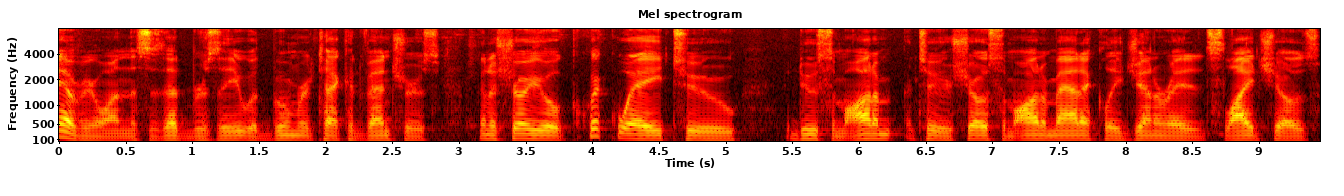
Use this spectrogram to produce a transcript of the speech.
Hey everyone, this is Ed Brzee with Boomer Tech Adventures. I'm going to show you a quick way to do some autom to show some automatically generated slideshows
